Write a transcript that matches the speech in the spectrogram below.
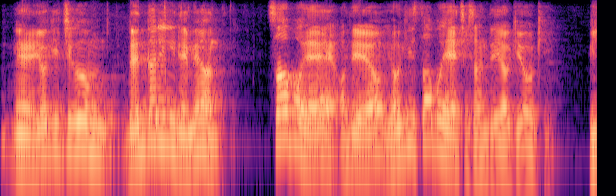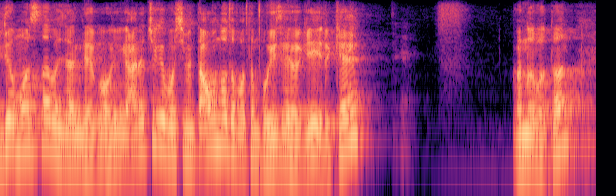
네, 여기 지금 렌더링이 되면 서버에, 어디에요? 여기 서버에 저장돼, 여기, 여기. 비디오 몬 서버에 저장되고, 여기 아래쪽에 보시면 다운로드 버튼 보이세요, 여기? 이렇게? 다운로드 버튼.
